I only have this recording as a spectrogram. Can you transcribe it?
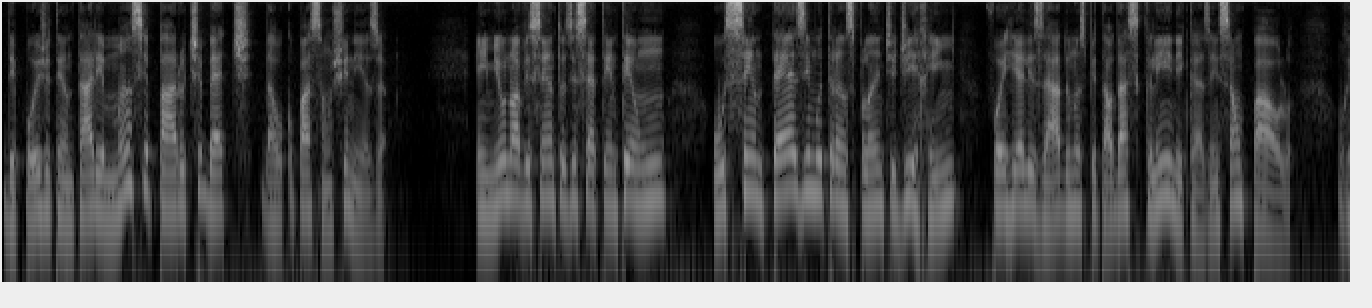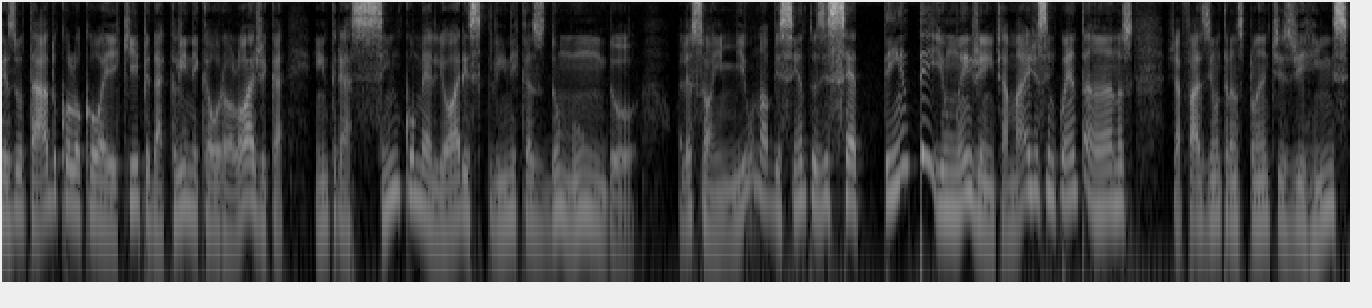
depois de tentar emancipar o Tibete da ocupação chinesa. Em 1971, o centésimo transplante de rim foi realizado no Hospital das Clínicas, em São Paulo. O resultado colocou a equipe da clínica urológica entre as cinco melhores clínicas do mundo. Olha só, em 1971, hein, gente? Há mais de 50 anos já faziam transplantes de rins.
